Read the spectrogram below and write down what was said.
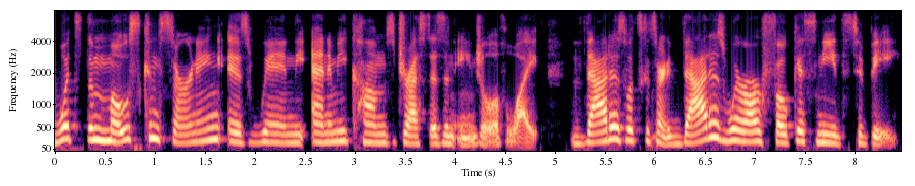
what's the most concerning is when the enemy comes dressed as an angel of light. That is what's concerning. That is where our focus needs to be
